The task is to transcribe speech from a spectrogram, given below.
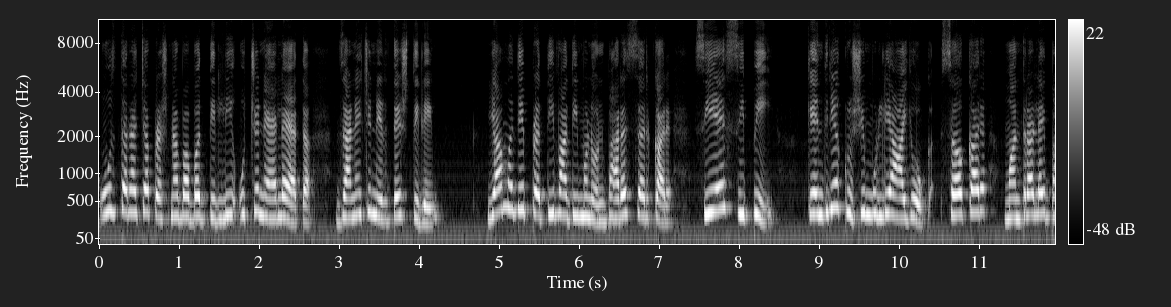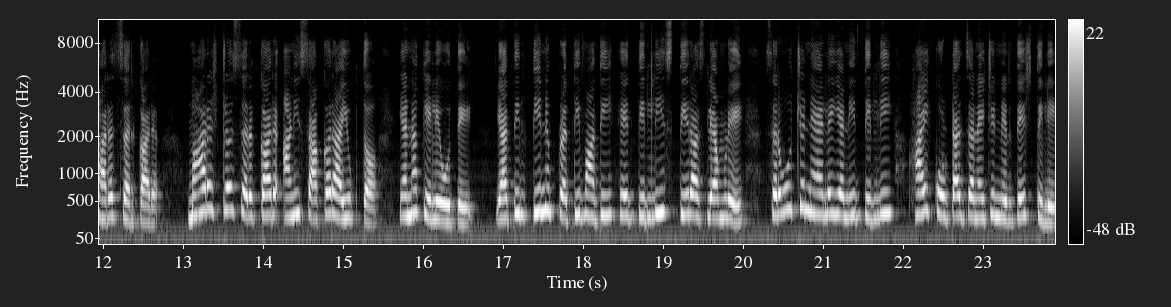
ऊस दराच्या प्रश्नाबाबत दिल्ली उच्च न्यायालयात जाण्याचे निर्देश दिले. यामध्ये प्रतिवादी म्हणून भारत सरकार सी ए सी पी केंद्रीय कृषी मूल्य आयोग सहकार मंत्रालय भारत सरकार महाराष्ट्र सरकार आणि साखर आयुक्त यांना केले होते. यातील तीन प्रतिवादी हे दिल्ली स्थिर असल्यामुळे सर्वोच्च न्यायालय यांनी दिल्ली हायकोर्टात जाण्याचे निर्देश दिले.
